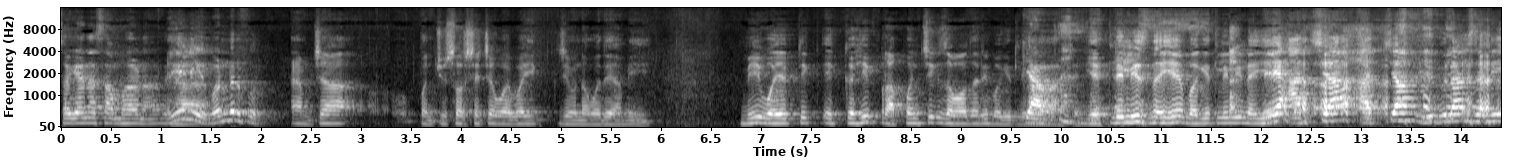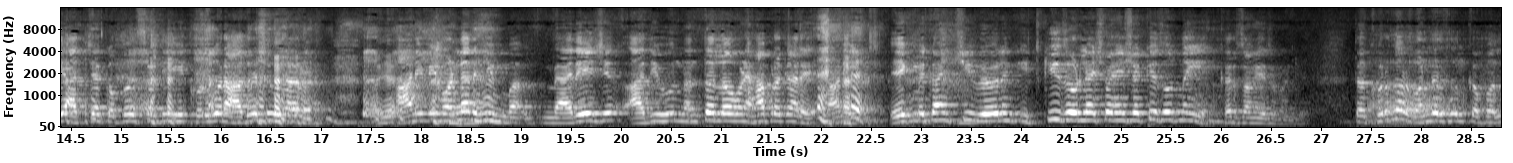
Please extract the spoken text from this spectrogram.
सगळ्यांना सांभाळणं रिअली वंडरफुल आमच्या पंचवीस वर्षाच्या वैवाहिक जीवनामध्ये आम्ही मी वैयक्तिक एकही प्रापंचिक जबाबदारी बघितली. घेतलेलीच नाहीये बघितलेली हे नाहीये आजच्या आजच्या युगुलांसाठी आजच्या कपल्ससाठी हे खरोखर आदर्श उदाहरण. आणि मी म्हणणार की मॅरेज आधी होऊन नंतर लव होणे हा प्रकार आहे. आणि एकमेकांची वेळ इतकी जोडल्याशिवाय हे शक्यच होत नाहीये. खरं सांगायचं म्हणजे. तर खरोखर wonderful couple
